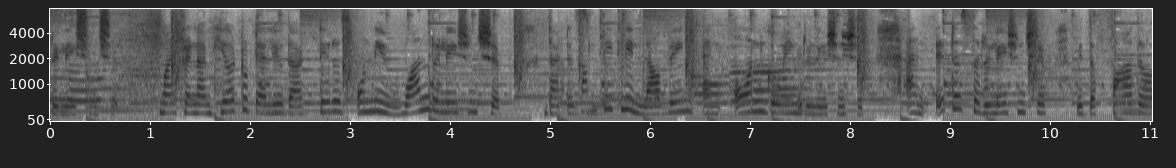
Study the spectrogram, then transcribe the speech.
relationship. My friend, I'm here to tell you that there is only one relationship that is completely loving and ongoing relationship and it is the relationship with the father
